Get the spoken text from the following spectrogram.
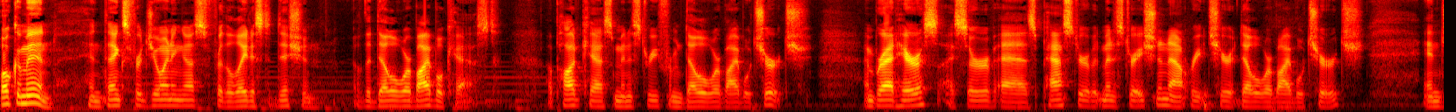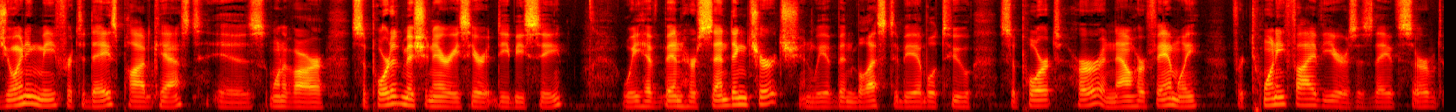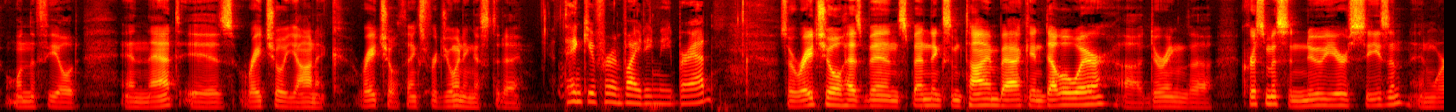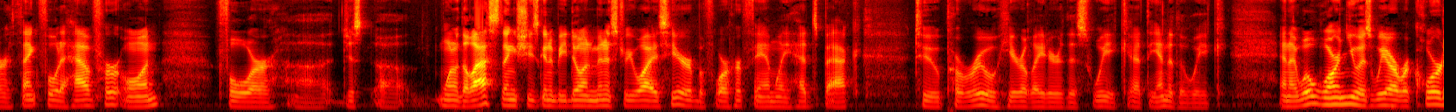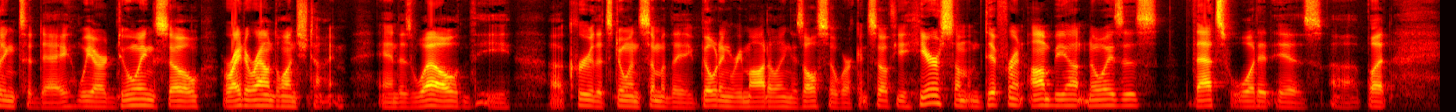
Welcome in, and thanks for joining us for the latest edition of the Delaware Biblecast, a podcast ministry from Delaware Bible Church. I'm Brad Harris. I serve as pastor of administration and outreach here at Delaware Bible Church. And joining me for today's podcast is one of our supported missionaries here at DBC. We have been her sending church, and we have been blessed to be able to support her and now her family for 25 years as they've served on the field. And that is Rachel Yannick. Rachel, thanks for joining us today. Thank you for inviting me, Brad. So, Rachel has been spending some time back in Delaware uh, during the Christmas and New Year's season, and we're thankful to have her on for uh, just uh, one of the last things she's going to be doing ministry wise here before her family heads back to Peru here later this week, at the end of the week. And I will warn you as we are recording today, we are doing so right around lunchtime. And as well, the uh, crew that's doing some of the building remodeling is also working. So if you hear some different ambient noises, that's what it is. Uh, but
